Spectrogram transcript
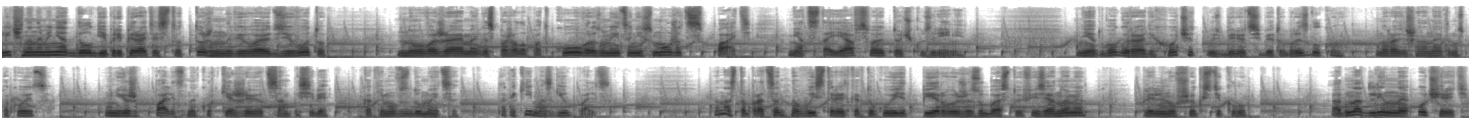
Лично на меня долгие препирательства тоже навевают зевоту, но уважаемая госпожа Лопаткова, разумеется, не сможет спать, не отстояв свою точку зрения. Нет, бога ради, хочет, пусть берет себе эту брызгалку, но разве ж она на этом успокоится? У нее же палец на курке живет сам по себе, как ему вздумается. А какие мозги у пальца? Она стопроцентно выстрелит, как только увидит первую же зубастую физиономию, прильнувшую к стеклу. Одна длинная очередь,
